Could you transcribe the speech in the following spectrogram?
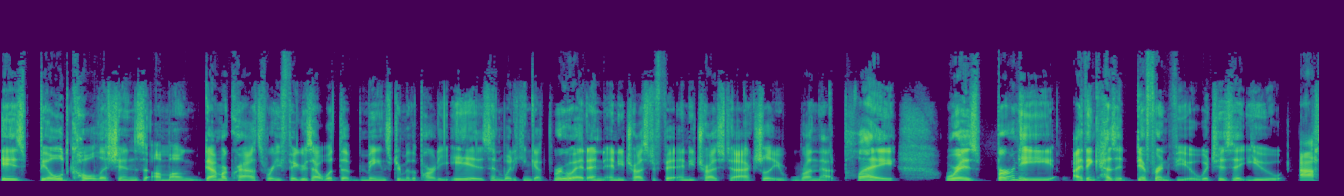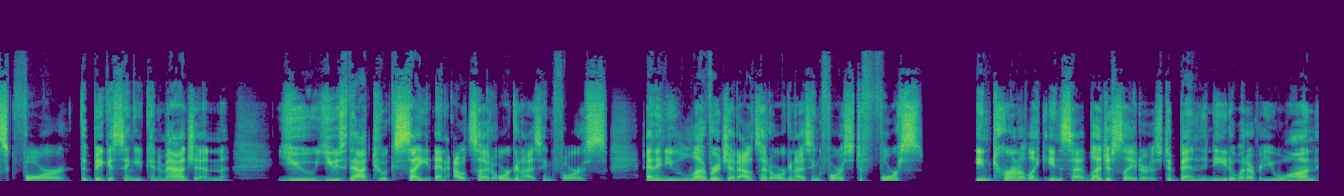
is build coalitions among Democrats where he figures out what the mainstream of the party is and what he can get through it and, and he tries to fit and he tries to actually run that play. Whereas Bernie, I think, has a different view, which is that you ask for the biggest thing you can imagine. You use that to excite an outside organizing force. And then you leverage that outside organizing force to force internal, like inside legislators to bend the knee to whatever you want.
